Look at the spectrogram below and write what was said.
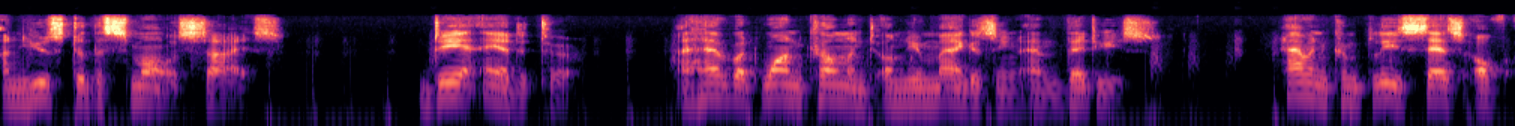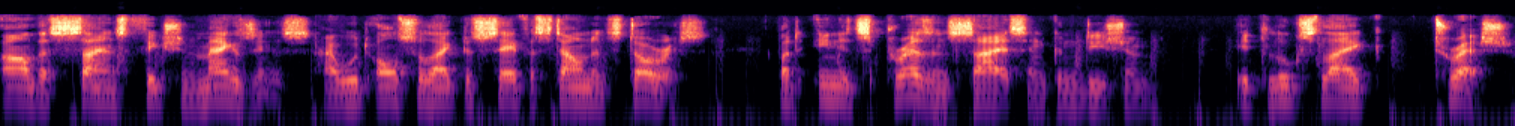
Unused to the Smaller Size Dear Editor: I have but one comment on your magazine, and that is: Having complete sets of other Science Fiction magazines, I would also like to save Astounding Stories, but in its present size and condition, it looks like trash.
